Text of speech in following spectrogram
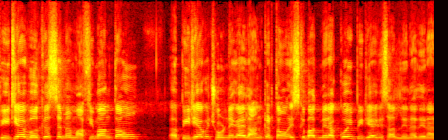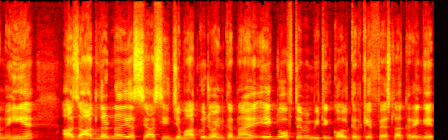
पी टी आई वर्कर्स से मैं माफ़ी माँगता हूँ। पी टी आई को छोड़ने का ऐलान करता हूँ। इसके बाद मेरा कोई पी टी आई के साथ लेना देना नहीं है। आज़ाद लड़ना या सियासी जमात को ज्वाइन करना है, एक दो हफ़्ते में मीटिंग कॉल करके फैसला करेंगे।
